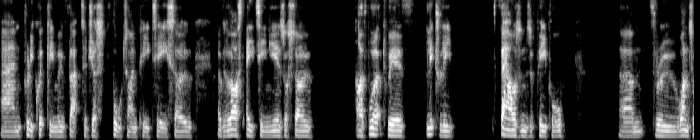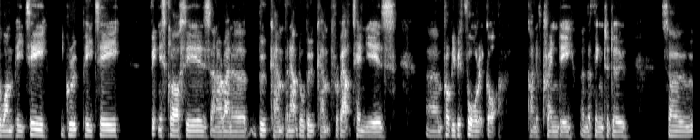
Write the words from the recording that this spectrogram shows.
and pretty quickly moved that to just full time PT. So, over the last 18 years or so, I've worked with literally thousands of people um, through one to one PT, group PT, fitness classes, and I ran a boot camp, an outdoor boot camp for about 10 years um, probably before it got kind of trendy and the thing to do. So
